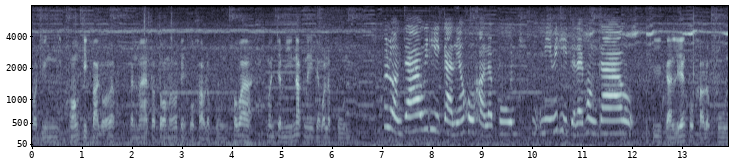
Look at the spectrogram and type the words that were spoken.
ก็จึงห้องติดปากกันว่ากันมาต่อๆมาว่าเป็นโคขาวละปูน เพราะว่ามันจะมีนักในจังหวัดละปูนผู้หลวงเจ้าวิธีการเลี้ยงโคขาวและปูน มีวิธีจะได้พ่องเจ้า วิธีการเลี้ยงโคขาวละปูน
